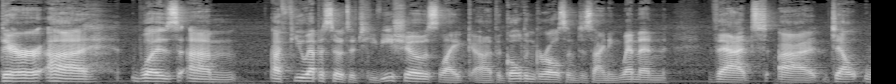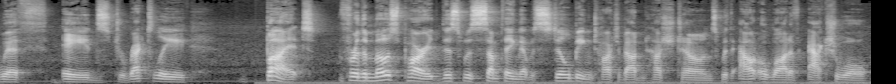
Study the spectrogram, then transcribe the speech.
there uh, was um, a few episodes of TV shows like uh, The Golden Girls and Designing Women that uh, dealt with AIDS directly. But for the most part, this was something that was still being talked about in hushed tones without a lot of actual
